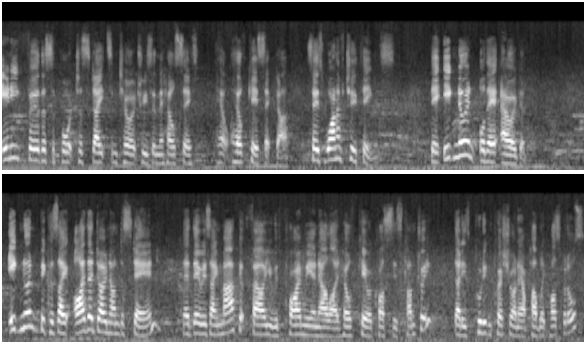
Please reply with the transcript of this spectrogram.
any further support to states and territories in the health se- health- healthcare sector, says one of two things. They're ignorant or they're arrogant. Ignorant because they either don't understand that there is a market failure with primary and allied healthcare across this country that is putting pressure on our public hospitals,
